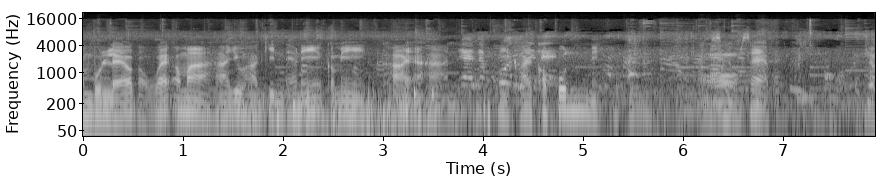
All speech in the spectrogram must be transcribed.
ทำบุญแล้วก็แวะเอามาหาอยู่หากินแถวนี้ก็มีขายอาหาร มีขายข้าวปุ้นนี่ข้าวปุ้นโอ้แซ่บน้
